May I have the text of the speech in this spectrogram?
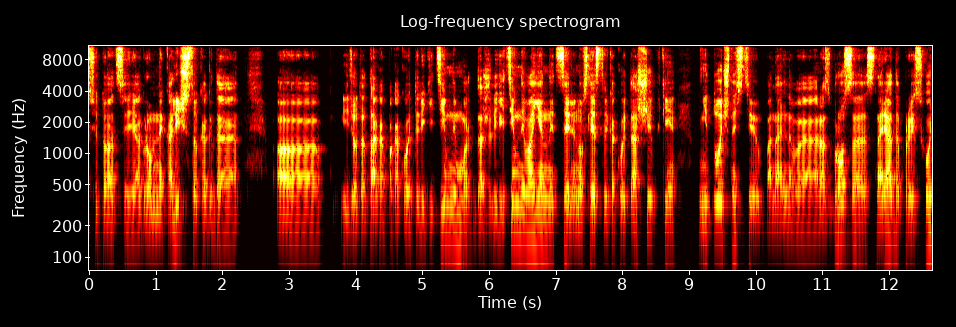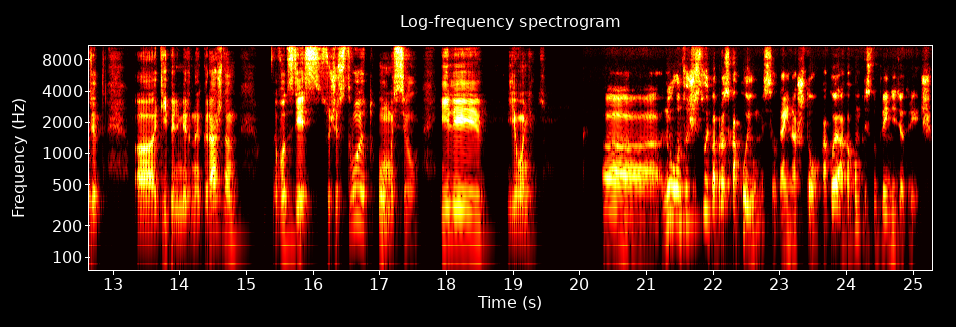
ситуаций огромное количество, когда идет атака по какой-то легитимной, может даже легитимной военной цели, но вследствие какой-то ошибки, неточности, банального разброса снаряда происходит э, гибель мирных граждан. Вот здесь существует умысел или его нет? А, ну, он существует, вопрос, какой умысел, да, и на что, какой, о каком преступлении идет речь.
